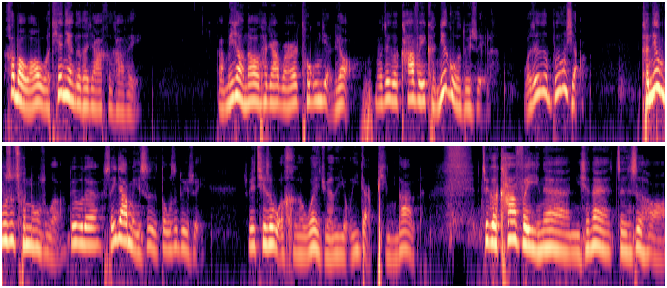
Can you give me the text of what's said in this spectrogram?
汉堡王，我天天搁他家喝咖啡。啊，没想到他家玩偷工减料，那这个咖啡肯定给我兑水了。我这个不用想，肯定不是纯浓缩，对不对？谁家美式都是兑水，所以其实我喝我也觉得有一点平淡了。这个咖啡呢，你现在真是哈，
